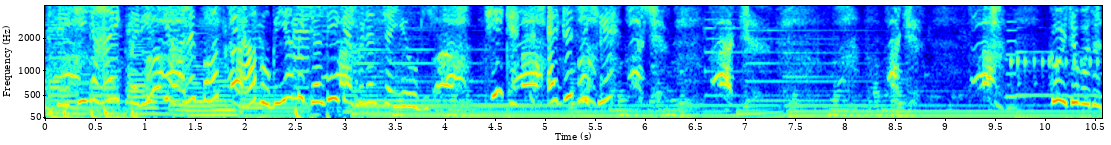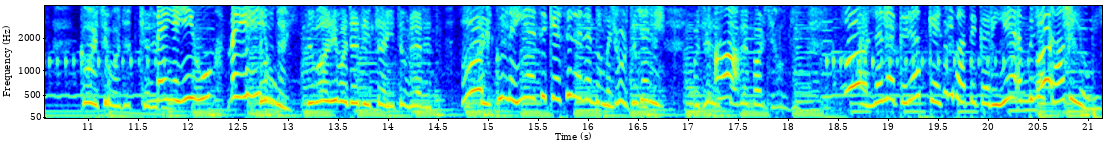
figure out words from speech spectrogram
देखिए यहाँ एक मरीज़ की हालत बहुत खराब हो गई है हमें जल्दी एक एंबुलेंस चाहिए होगी। ठीक है एड्रेस लिखिए। कोई तो मदद कोई तो मदद करे। मैं यही हूँ मैं यही हूँ। नहीं तुम्हारी मदद ही चाहिए तुम रहने दो। बिल्कुल नहीं ऐसे कैसे रहने दूँ मैं? चलिए। मुझे लगता है मैं मर जाऊँगी। अल्लाह ना करे आप कैसी बातें कर रही हैं? एंबुलेंस आ गई होगी।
